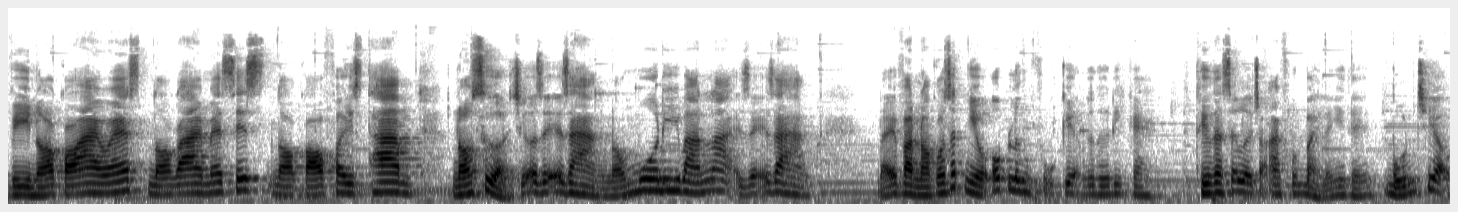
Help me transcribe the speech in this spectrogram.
Vì nó có iOS, nó có iMessage, nó có FaceTime Nó sửa chữa dễ dàng, nó mua đi bán lại dễ dàng. Đấy và nó có rất nhiều ốp lưng phụ kiện các thứ đi kèm Thì chúng ta sẽ lựa chọn iPhone 7 là như thế 4 triệu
